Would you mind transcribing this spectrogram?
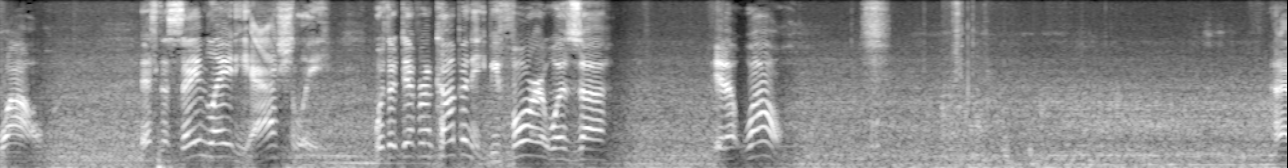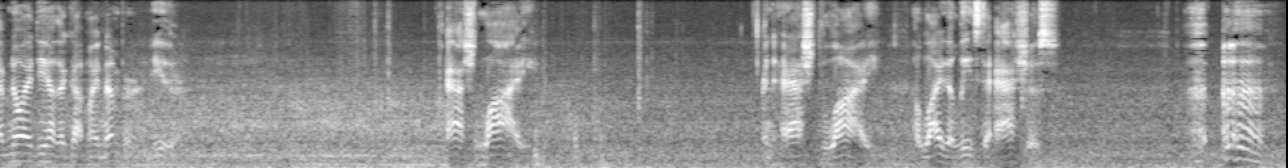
Wow. It's the same lady, Ashley, with a different company. Before it was, uh, you know, wow. I have no idea how they got my number either. Ash lie. An ashed lie. A lie that leads to ashes.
